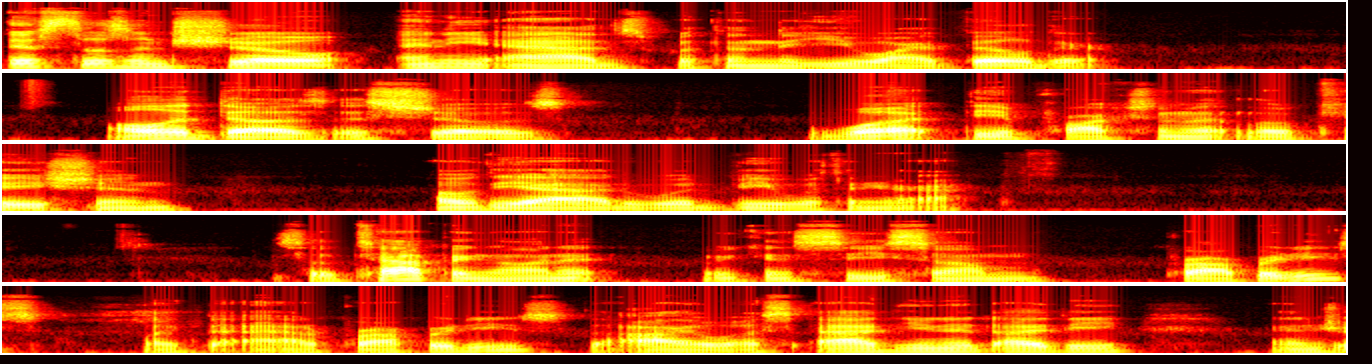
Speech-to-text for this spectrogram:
This doesn't show any ads within the UI builder. All it does is shows what the approximate location of the ad would be within your app. So tapping on it, we can see some properties like the ad properties, the iOS ad unit ID, and,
